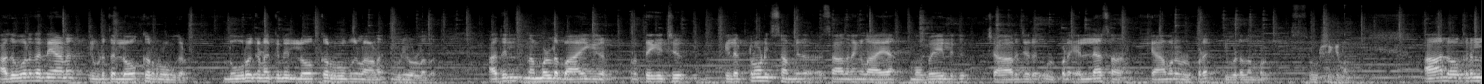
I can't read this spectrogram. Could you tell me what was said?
അതുപോലെ തന്നെയാണ് ഇവിടുത്തെ ലോക്കർ റൂമുകൾ നൂറുകണക്കിന് ലോക്കർ റൂമുകളാണ് ഇവിടെ ഉള്ളത്. അതിൽ നമ്മളുടെ ബാഗുകൾ പ്രത്യേകിച്ച് ഇലക്ട്രോണിക് സാധനങ്ങളായ മൊബൈൽ ചാർജർ ഉൾപ്പെടെ എല്ലാ സാധനവും ക്യാമറ ഉൾപ്പെടെ ഇവിടെ നമ്മൾ സൂക്ഷിക്കണം. ആ ലോക്കറിൽ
